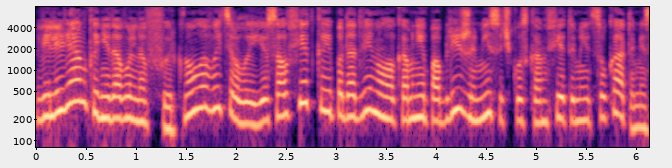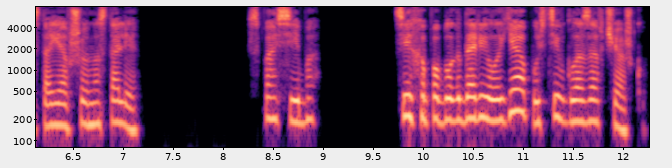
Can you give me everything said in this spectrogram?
Велерянка недовольно фыркнула, вытерла ее салфеткой и пододвинула ко мне поближе мисочку с конфетами и цукатами, стоявшую на столе. «Спасибо», — тихо поблагодарила я, опустив глаза в чашку.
